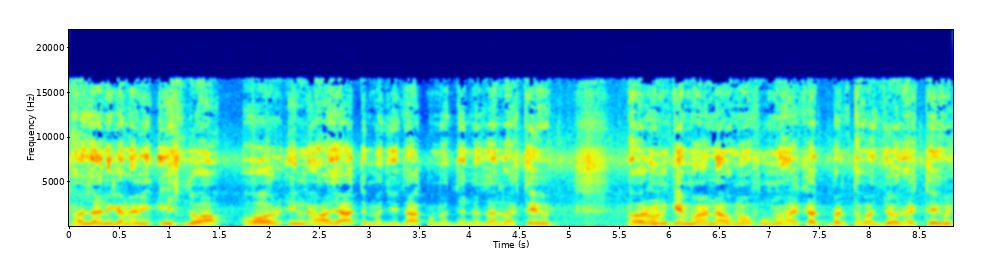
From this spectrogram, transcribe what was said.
تو حضین کلامی اس دعا اور ان آیات مجیدہ کو مد نظر رکھتے ہوئے اور ان کے معنی و مفہوم حرکت پر توجہ رکھتے ہوئے۔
